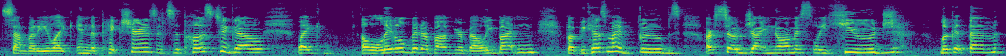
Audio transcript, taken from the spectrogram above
somebody. Like in the pictures, it's supposed to go like a little bit above your belly button, but because my boobs are so ginormously huge, look at them,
